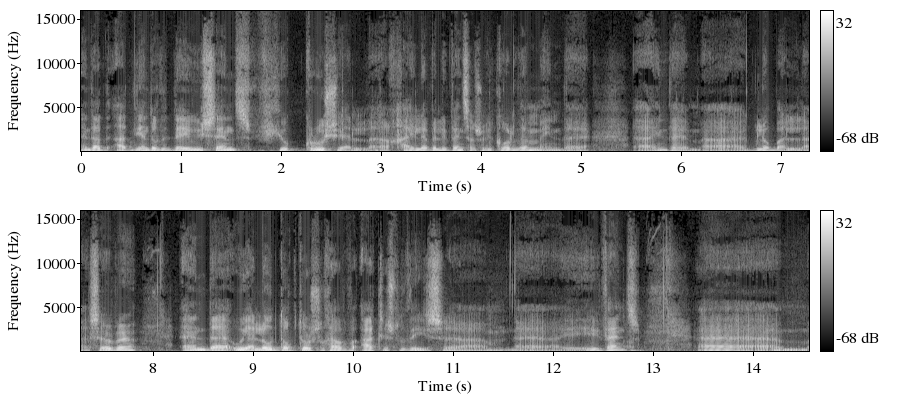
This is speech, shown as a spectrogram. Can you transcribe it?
and at, at the end of the day we send few crucial uh, high level events as we call them in the in the uh, global server and uh, we allow doctors to have access to these um, uh, events. Um,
